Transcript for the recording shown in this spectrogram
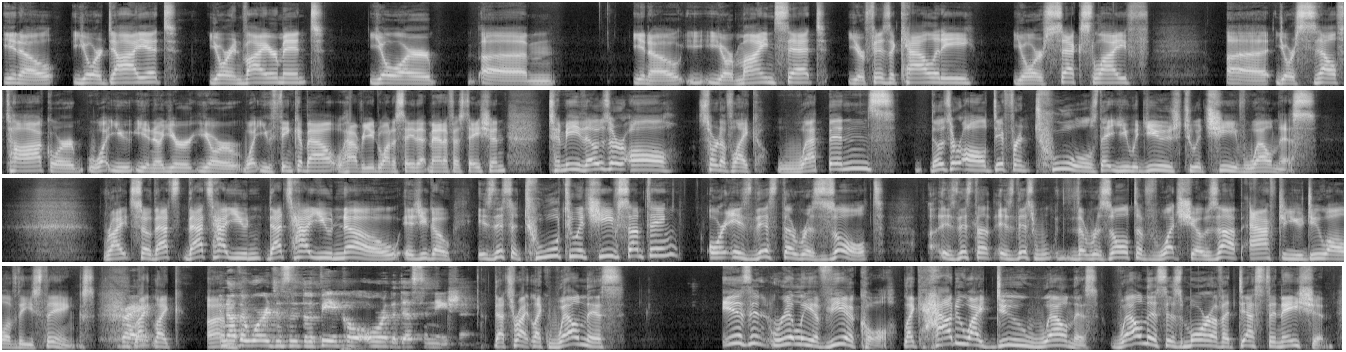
you know your diet, your environment, your um, you know, your mindset, your physicality, your sex life, uh, your self talk, or what you you know your your what you think about, however you'd want to say that manifestation. To me, those are all sort of like weapons. Those are all different tools that you would use to achieve wellness. Right? So that's that's how you that's how you know is you go, is this a tool to achieve something? Or is this the result is this the is this the result of what shows up after you do all of these things? Right, right? like um, in other words is it the vehicle or the destination? That's right. Like wellness isn't really a vehicle. Like how do i do wellness? Wellness is more of a destination.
